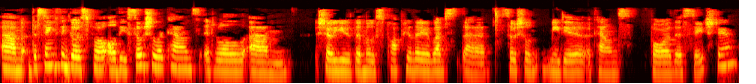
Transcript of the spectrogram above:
Um, the same thing goes for all these social accounts. It will um, show you the most popular web uh, social media accounts for this search term.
